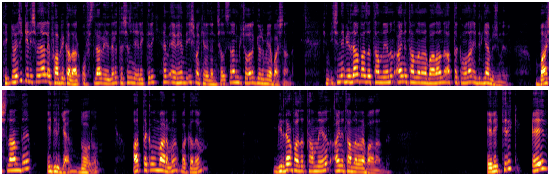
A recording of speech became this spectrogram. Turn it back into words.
Teknolojik gelişmelerle fabrikalar, ofisler ve evlere taşınınca elektrik hem ev hem de iş makinelerini çalıştıran güç olarak görünmeye başlandı. Şimdi içinde birden fazla tamlayanın aynı tamlanana bağlandığı at takımı olan edilgen bir cümledir. Başlandı edilgen doğru. At takımı var mı bakalım. Birden fazla tamlayanın aynı tamlanana bağlandı. Elektrik, ev,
